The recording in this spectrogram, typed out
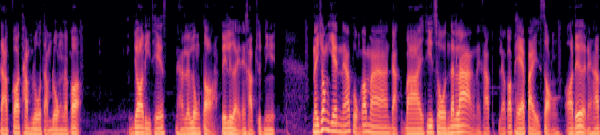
กราฟก็ทำโลต่ำลงแล้วก็ ย่อรีเทสนะแล้วลงต่อเรื่อยๆนะครับชุดนี้ ในช่วงเย็นนะครับผมก็มาดักบายที่โซนด้านล่างนะครับ แล้วก็แพ้ไป2ออเดอร์นะครับ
